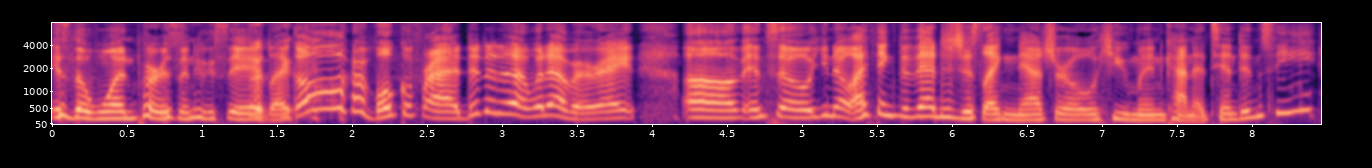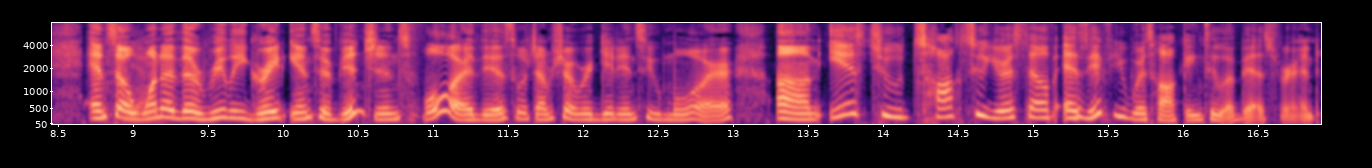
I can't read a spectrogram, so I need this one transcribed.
is the one person who said like, oh, her vocal fry did whatever, right? Um, and so, you know, I think that that is just like natural human kind of tendency. And so, yeah. one of the really great interventions for this, which I'm sure we'll get into more, um, is to talk to yourself as if you were talking to a best friend,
